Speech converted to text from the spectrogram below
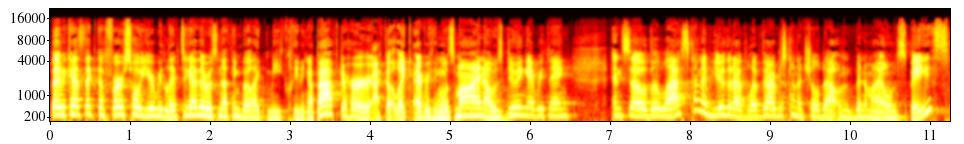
But because like the first whole year we lived together was nothing but like me cleaning up after her. I felt like everything was mine. I was doing everything. And so the last kind of year that I've lived there, I've just kind of chilled out and been in my own space.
